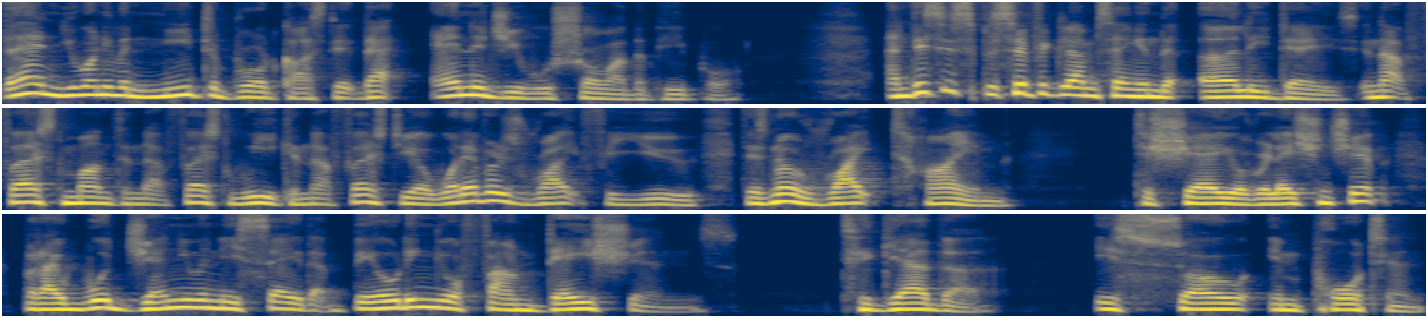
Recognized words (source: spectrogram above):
then you won't even need to broadcast it. That energy will show other people. And this is specifically, I'm saying, in the early days, in that first month, in that first week, in that first year, whatever is right for you. There's no right time to share your relationship. But I would genuinely say that building your foundations together is so important.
